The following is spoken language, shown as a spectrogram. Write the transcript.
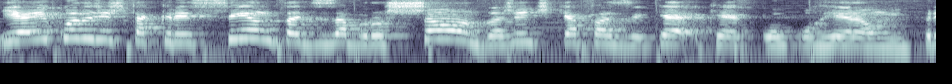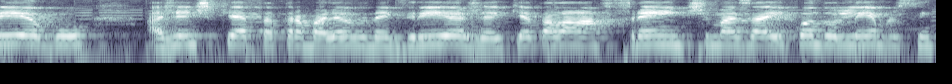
E aí, quando a gente está crescendo, está desabrochando, a gente quer fazer, quer, quer concorrer a um emprego, a gente quer estar tá trabalhando na igreja e quer estar tá lá na frente, mas aí quando eu lembro assim,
